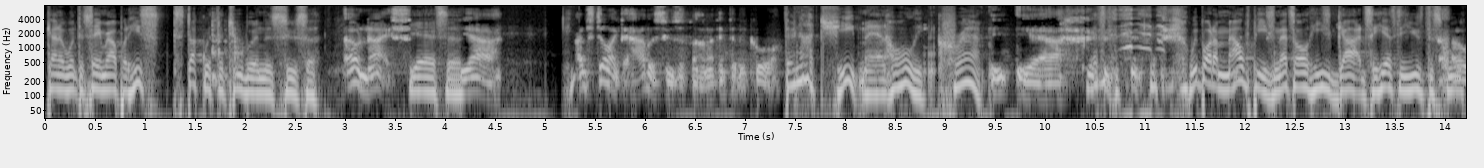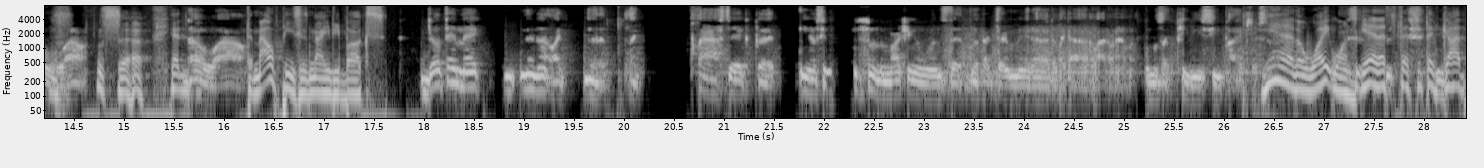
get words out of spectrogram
kind of went the same route, but he's stuck with the tuba and the Sousa. Oh, nice. Yeah, so Yeah. I'd still like to have a sousaphone. I think that'd be cool. they're not cheap, man. Holy crap! Yeah. We bought a mouthpiece, and that's all he's got, so he has to use the school. Oh, wow. So yeah, oh, wow. the mouthpiece is ninety bucks. Don't they make, they're not like the, like plastic, but, you know, see some of the marching ones that look like they're made out of like, I don't know, almost like PVC pipes or something. Yeah, the white ones. Yeah, that's that's what they've got.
